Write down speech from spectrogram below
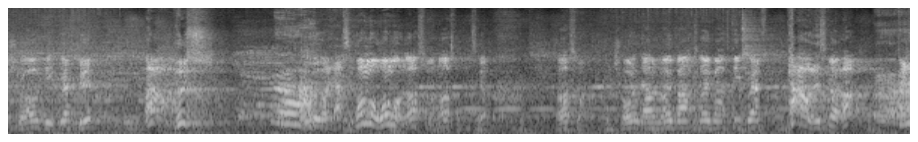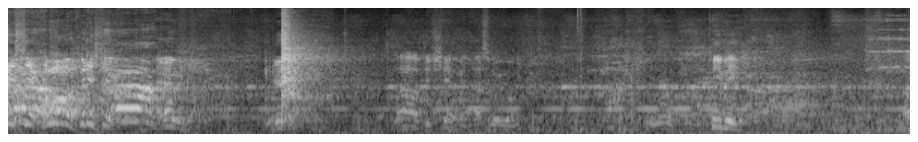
Control, deep breath, good. Up, push. All. That's it. One more, one more. Last one, last one. Let's go. Last one. Control it down. No bounce, no bounce. Deep breath. Power. Let's go. Up. Finish it. Come on, finish it. There we go. Good. Lovely shit, man. That's what we want. PB. So,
